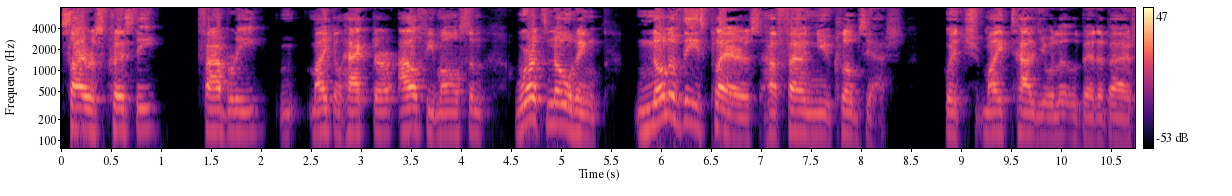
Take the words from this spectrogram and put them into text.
Cyrus Christie, Fabri, Michael Hector, Alfie Mawson. Worth noting, none of these players have found new clubs yet, which might tell you a little bit about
